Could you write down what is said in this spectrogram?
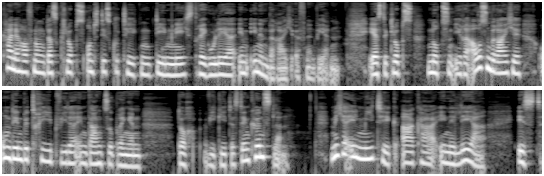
keine Hoffnung, dass Clubs und Diskotheken demnächst regulär im Innenbereich öffnen werden. Erste Clubs nutzen ihre Außenbereiche, um den Betrieb wieder in Gang zu bringen. Doch wie geht es den Künstlern? Michael Mietig, aka Enelea, ist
